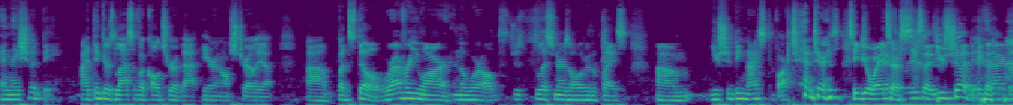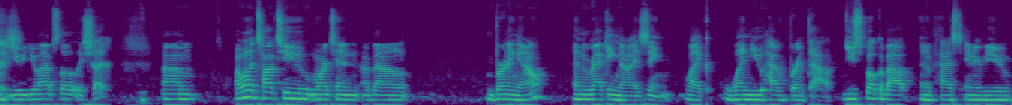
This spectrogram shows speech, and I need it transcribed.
and they should be. I think there's less of a culture of that here in australia. Um, but still wherever you are in the world just listeners all over the place um, you should be nice to bartenders Tip your waiters. you should exactly. you you absolutely should. Um, I want to talk to you, Martin, about burning out and recognizing like when you have burnt out. You spoke about in a past interview.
